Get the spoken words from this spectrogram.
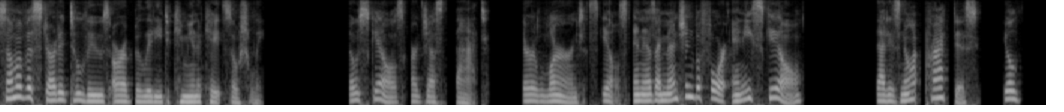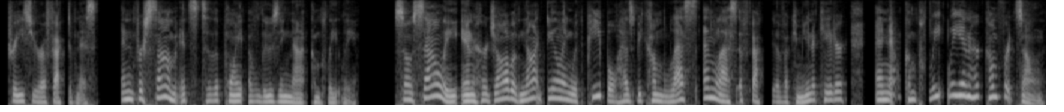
some of us started to lose our ability to communicate socially. Those skills are just that. They're learned skills. And as I mentioned before, any skill that is not practiced, you'll decrease your effectiveness. And for some, it's to the point of losing that completely. So, Sally, in her job of not dealing with people, has become less and less effective a communicator and now completely in her comfort zone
